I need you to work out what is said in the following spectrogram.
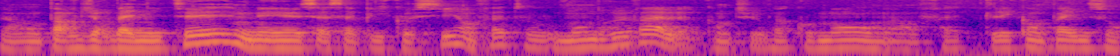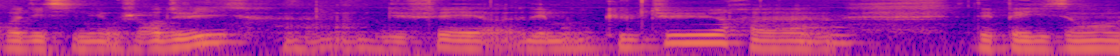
On parle d'urbanité, mais ça s'applique aussi en fait au monde rural. Quand tu vois comment euh, en fait les campagnes sont redessinées aujourd'hui, euh, du fait euh, des monocultures, euh, Mm, des paysans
